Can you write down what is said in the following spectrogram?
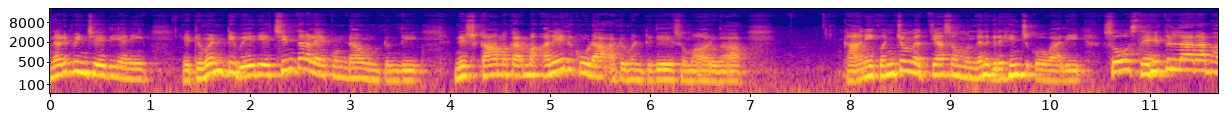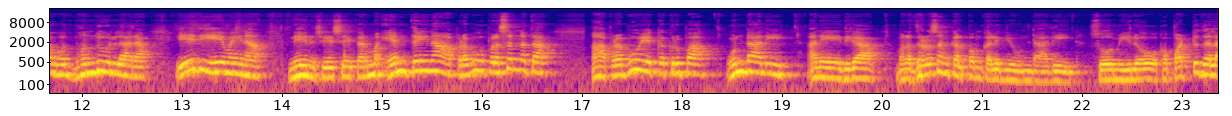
నడిపించేది అని. ఎటువంటి వేరే చింతన లేకుండా ఉంటుంది. నిష్కామ కర్మ అనేది కూడా అటువంటిదే సుమారుగా. కానీ కొంచెం వ్యత్యాసం ఉందని గ్రహించుకోవాలి. సో స్నేహితుల్లారా భగవద్బంధువుల్లారా ఏది ఏమైనా నేను చేసే కర్మ ఎంతైనా ఆ ప్రభు ప్రసన్నత ఆ ప్రభు యొక్క కృప ఉండాలి అనేదిగా మన దృఢ సంకల్పం కలిగి ఉండాలి. సో మీలో ఒక పట్టుదల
